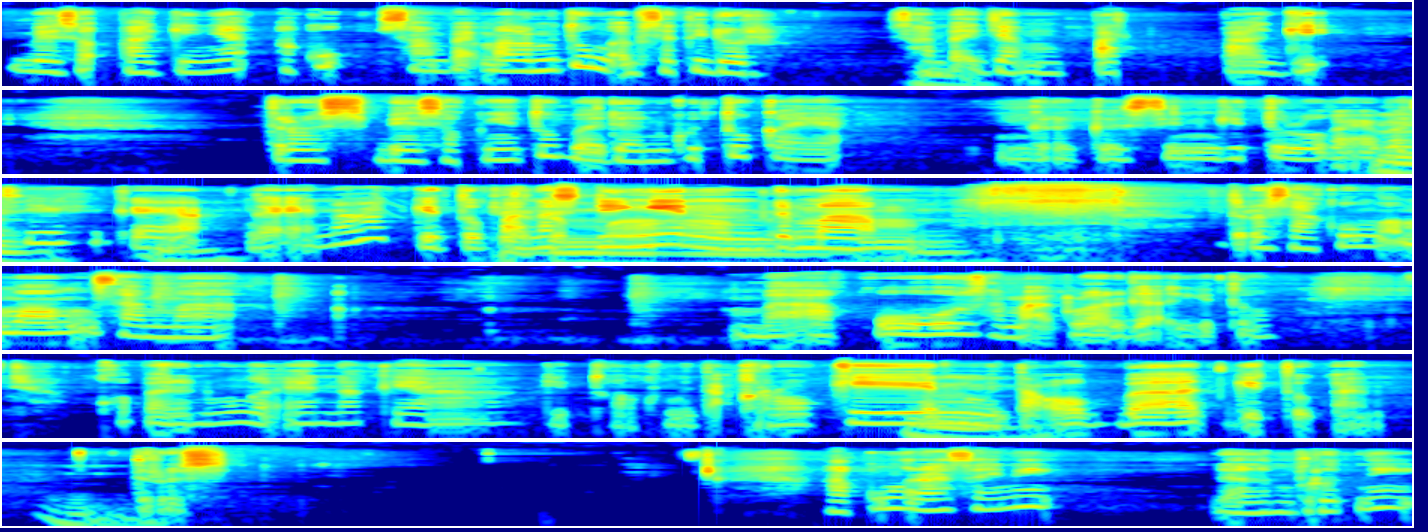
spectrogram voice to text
besok paginya aku sampai malam itu nggak bisa tidur sampai jam 4 pagi. Terus besoknya tuh badanku tuh kayak ngeregesin gitu loh kayak apa Hmm. sih kayak nggak enak gitu Kayak panas demam, dingin ya. demam. Hmm. Terus aku ngomong sama mbak aku sama keluarga gitu. Kok badanku nggak enak ya gitu. Aku minta kerokin, Hmm. minta obat gitu kan. Hmm. Terus aku ngerasa ini dalam perut nih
